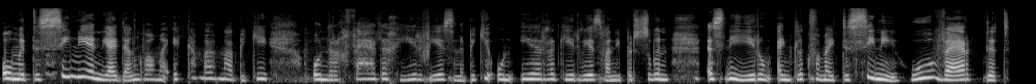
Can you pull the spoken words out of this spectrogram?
om dit te sien nie en jy dink, "Wel, maar ek kan maar maar bietjie onregverdig hier wees en 'n bietjie oneerlik hier wees want die persoon is nie hier om eintlik vir my te sien nie." Hoe werk dit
